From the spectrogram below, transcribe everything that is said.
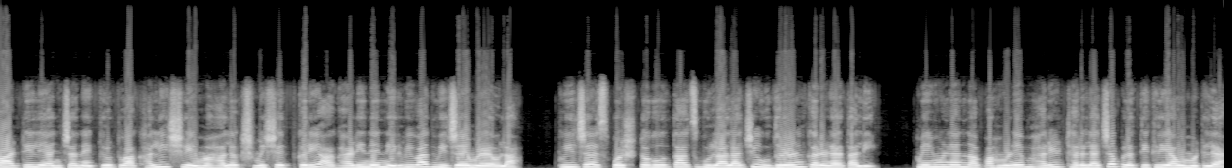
पाटील यांच्या नेतृत्वाखाली श्री महालक्ष्मी शेतकरी आघाडीने निर्विवाद विजय मिळवला. विजय स्पष्ट होताच गुलालाची उधळण करण्यात आली. मेहुण्यांना पाहुणे भारी ठरल्याच्या प्रतिक्रिया उमटल्या.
